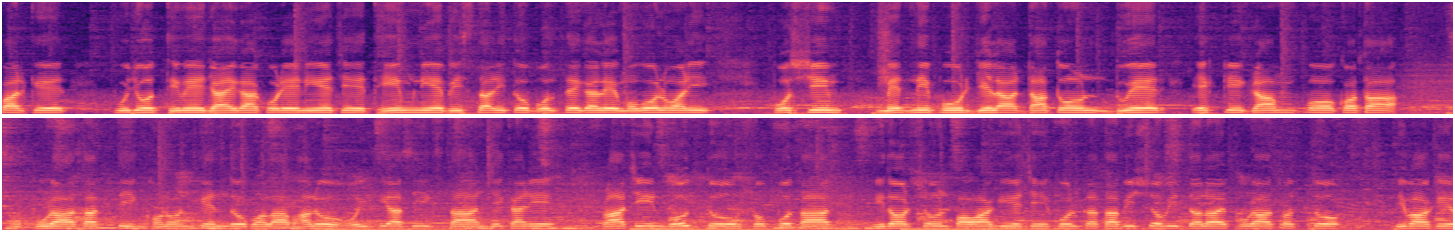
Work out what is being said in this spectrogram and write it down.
পার্কের পুজোর থিমে জায়গা করে নিয়েছে। থিম নিয়ে বিস্তারিত বলতে গেলে মোগলমারি পশ্চিম মেদিনীপুর জেলার দাঁতন দুয়ের একটি গ্রাম্য কথা পুরাতাত্ত্বিক খনন কেন্দ্র বলা ভালো। ঐতিহাসিক স্থান যেখানে প্রাচীন বৌদ্ধ সভ্যতার নিদর্শন পাওয়া গিয়েছে। কলকাতা বিশ্ববিদ্যালয় পুরাতত্ত্ব বিভাগের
